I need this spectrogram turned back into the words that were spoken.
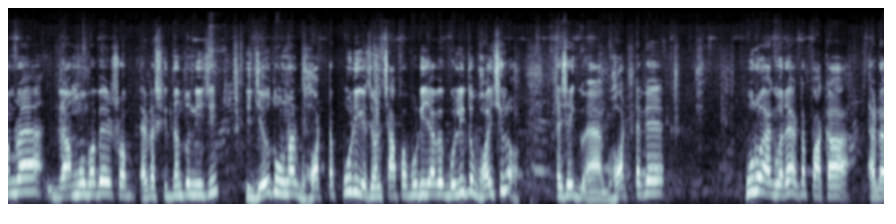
আমরা গ্রাম্যভাবে সব একটা সিদ্ধান্ত নিয়েছি যেহেতু ওনার ঘরটা পুড়ে গেছে মানে চাপা পুড়ে যাবে বলেই তো ভয় ছিল তাই সেই ঘরটাকে পুরো একবারে একটা পাকা একটা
